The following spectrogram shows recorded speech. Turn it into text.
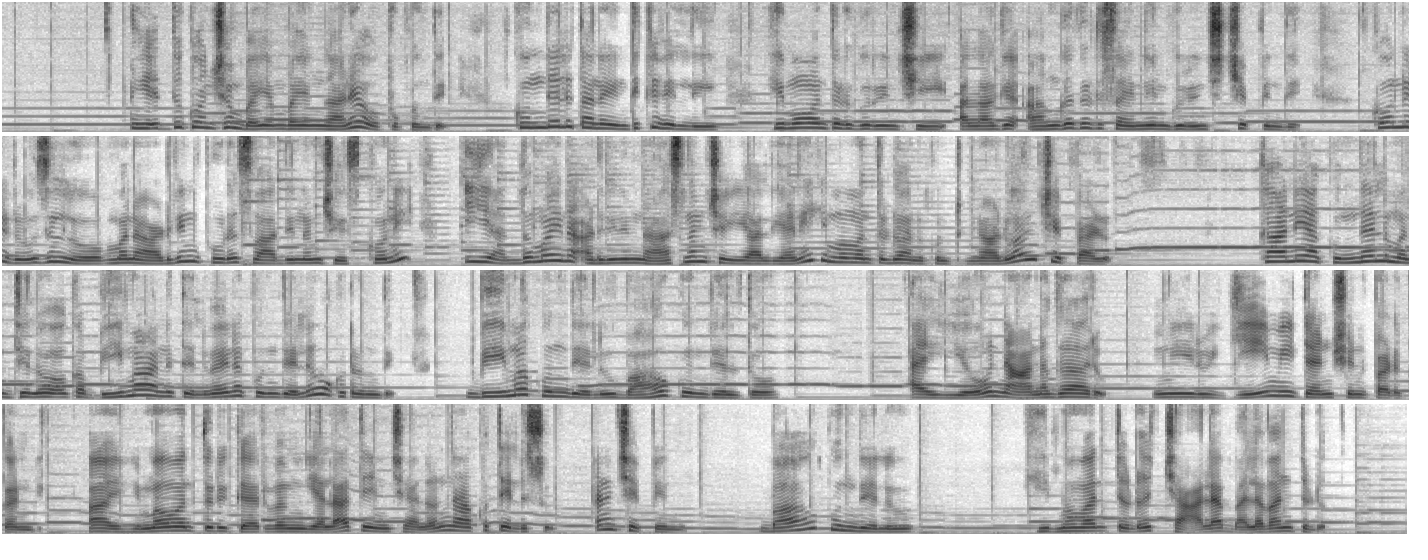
ఎద్దు కొంచెం భయం భయంగానే ఒప్పుకుంది. కుందేలు తన ఇంటికి వెళ్ళి హిమవంతుడి గురించి అలాగే అంగదుడి సైన్యం గురించి చెప్పింది. కొన్ని రోజుల్లో మన అడవిని కూడా స్వాధీనం చేసుకొని ఈ అందమైన అడవిని నాశనం చేయాలి అని హిమవంతుడు అనుకుంటున్నాడు అని చెప్పాడు. కానీ ఆ కుందేల మధ్యలో ఒక భీమా అనే తెలివైన కుందేలు ఒకటి ఉంది. భీమా కుందేలు బాహు కుందేలుతో అయ్యో నాన్నగారు మీరు ఏమీ టెన్షన్ పడకండి. ఆ హిమవంతుడి గర్వం ఎలా తెంచాలో నాకు తెలుసు అని చెప్పింది. బాహు కుందేలు హిమవంతుడు చాలా బలవంతుడు.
